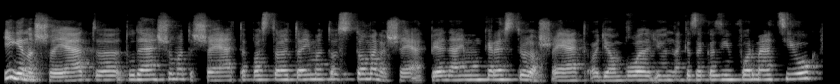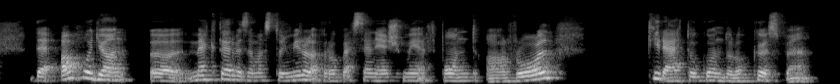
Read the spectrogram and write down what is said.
Igen, a saját tudásomat, a saját tapasztalataimat osztom meg, a saját példáimon keresztül, a saját agyamból jönnek ezek az információk, de ahogyan uh, megtervezem azt, hogy miről akarok beszélni, és miért pont arról, királytok gondolok közben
